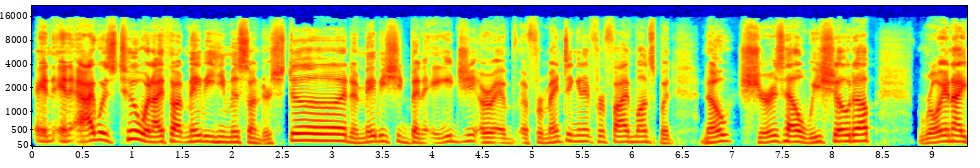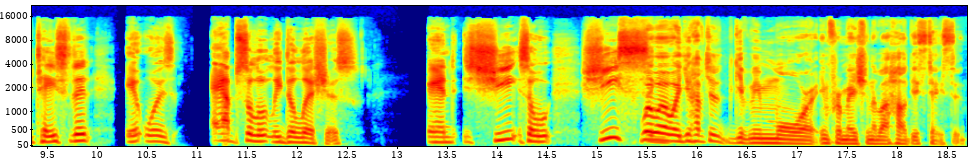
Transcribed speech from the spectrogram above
And and I was too, and I thought maybe he misunderstood, and maybe she'd been aging or uh, fermenting in it for five months. But no, sure as hell, we showed up. Roy and I tasted it. It was absolutely delicious. And she, so she, Wait, wait, wait. You have to give me more information about how this tasted.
